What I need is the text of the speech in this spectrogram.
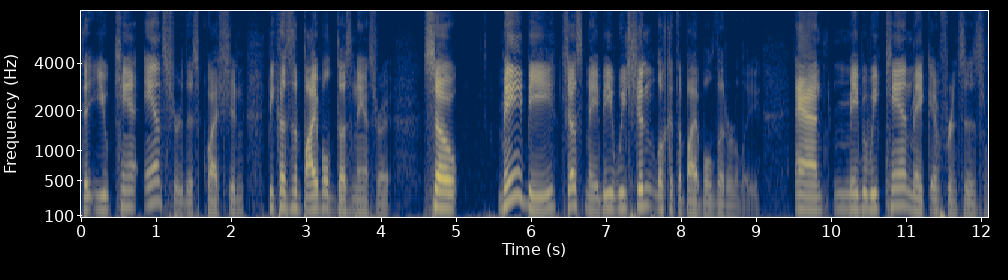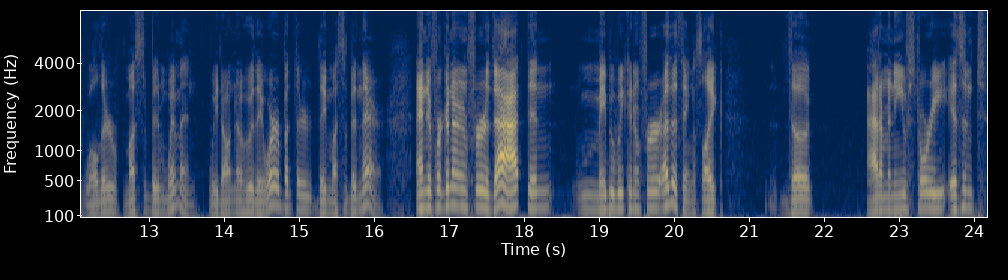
that you can't answer this question because the Bible doesn't answer it. So, maybe, just maybe, we shouldn't look at the Bible literally. And maybe we can make inferences. Well, there must have been women. We don't know who they were, but they must have been there. And if we're going to infer that, then maybe we can infer other things like the Adam and Eve story isn't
